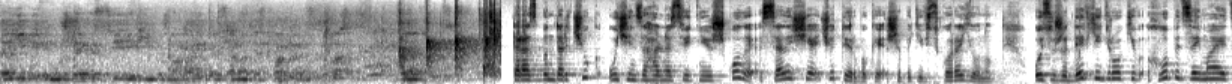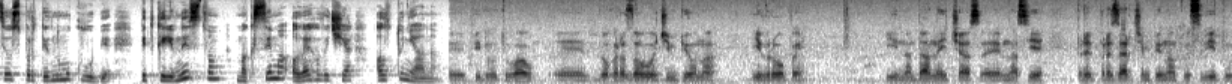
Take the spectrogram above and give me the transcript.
за її міру можливості, які допомагають так само для спорту розвиватися. Дякую. Тарас Бондарчук – учень загальноосвітньої школи селища Чотирбоки Шепетівського району. Ось уже 9 років хлопець займається у спортивному клубі під керівництвом Максима Олеговича Алтуняна. Е, Підготував е, двохразового чемпіона Європи. І на даний час е, в нас є призер чемпіонату світу,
